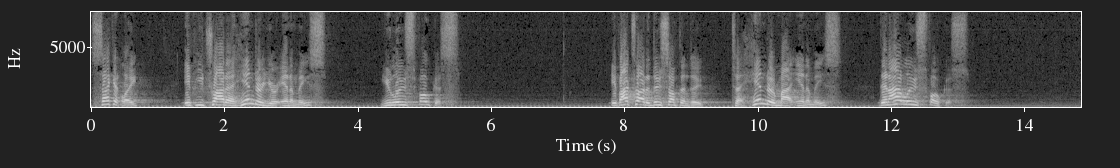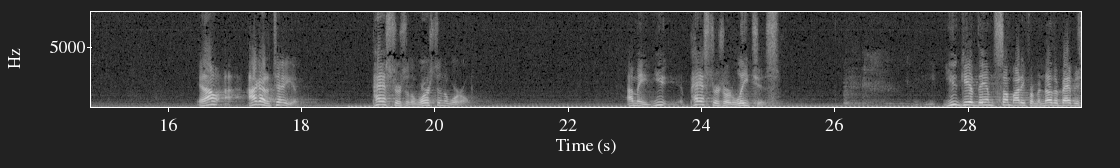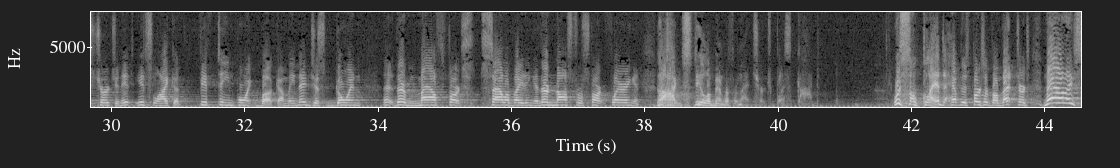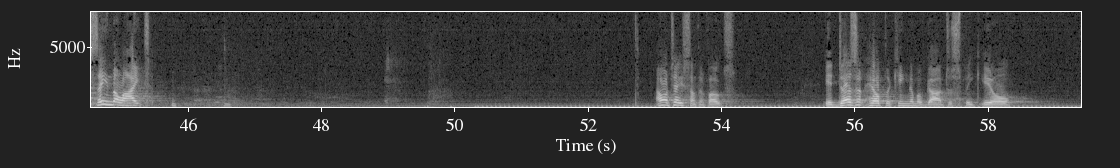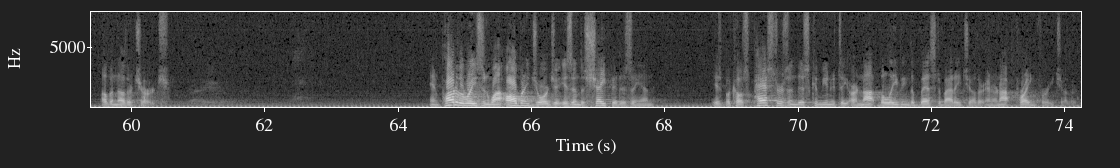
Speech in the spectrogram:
Secondly, if you try to hinder your enemies, you lose focus. If I try to do something to, to hinder my enemies, then I lose focus. And I, I got to tell you, pastors are the worst in the world. I mean, you, pastors are leeches. You give them somebody from another Baptist church, and it, it's like a 15 point buck. I mean, they're just going, their mouth starts salivating, and their nostrils start flaring, and oh, I'm still a member from that church. Bless God. We're so glad to have this person from that church. Now they've seen the light. I want to tell you something, folks. It doesn't help the kingdom of God to speak ill of another church. And part of the reason why Albany, Georgia is in the shape it is in is because pastors in this community are not believing the best about each other and are not praying for each other.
